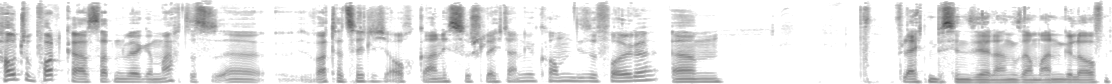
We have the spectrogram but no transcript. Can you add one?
How to Podcast hatten wir gemacht. Das äh, war tatsächlich auch gar nicht so schlecht angekommen, diese Folge. Ähm, vielleicht ein bisschen sehr langsam angelaufen.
